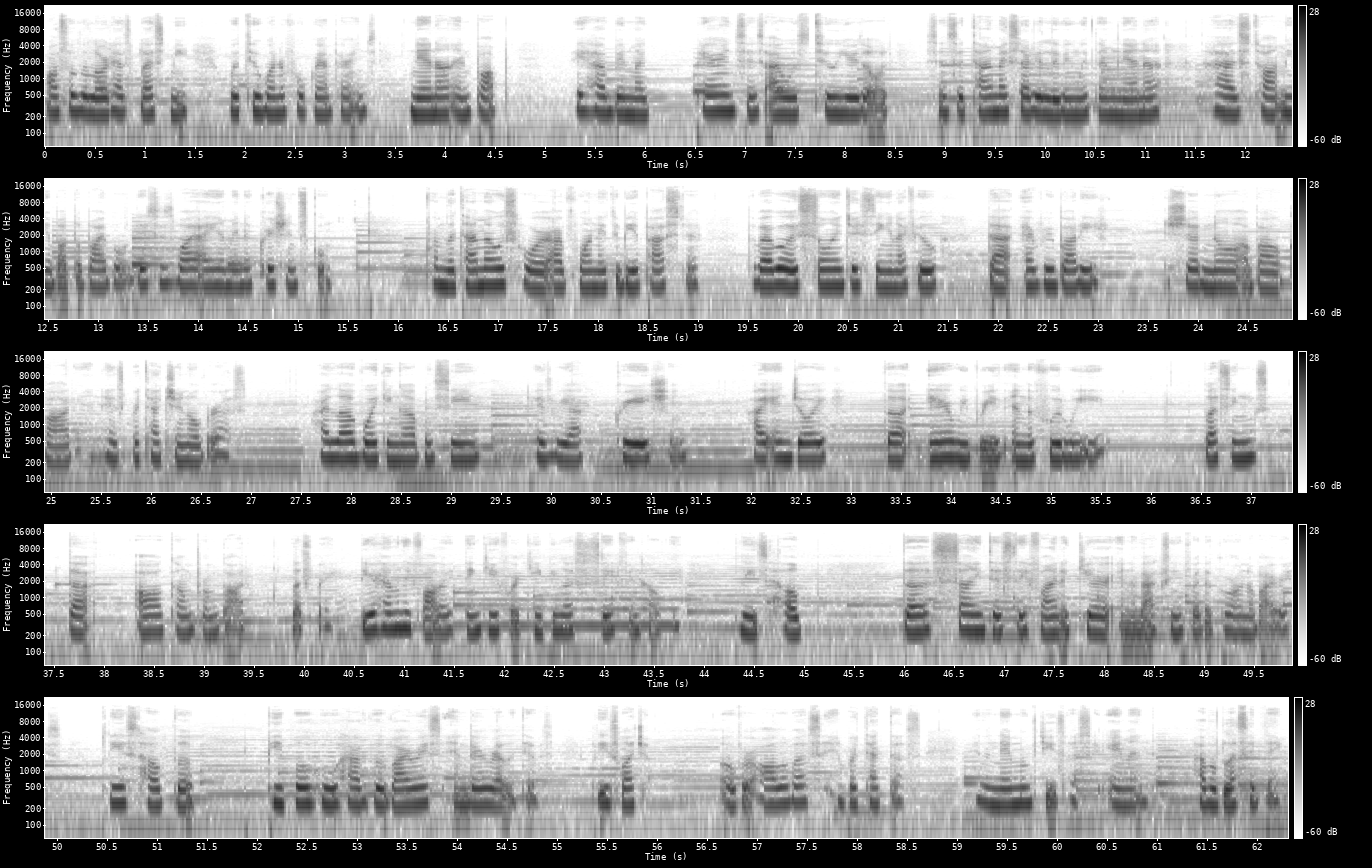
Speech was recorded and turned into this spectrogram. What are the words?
Also, the Lord has blessed me with two wonderful grandparents, Nana and Pop. They have been my parents since I was two years old. Since the time I started living with them, Nana has taught me about the Bible. This is why I am in a Christian school. From the time I was four, I've wanted to be a pastor. The Bible is so interesting, and I feel that everybody should know about God and His protection over us. I love waking up and seeing His creation. I enjoy the air we breathe and the food we eat. Blessings that all come from God. Let's pray. Dear Heavenly Father, thank you for keeping us safe and healthy. Please help the scientists to find a cure and a vaccine for the coronavirus. Please help the people who have the virus and their relatives. Please watch over all of us and protect us. In the name of Jesus, amen. Have a blessed day.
